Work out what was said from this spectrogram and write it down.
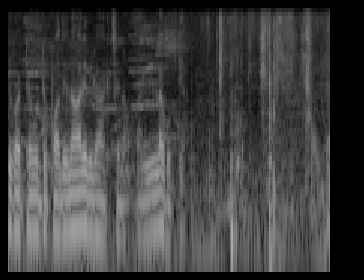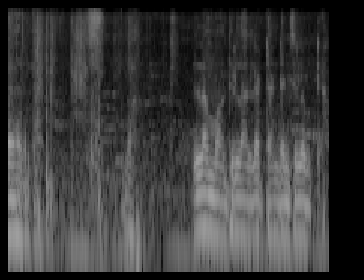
ഈ കൊറ്റൻ കുട്ടി പതിനാല് കിലോ ഇറച്ചി ഉണ്ടാവും. നല്ല കുട്ടിയാണ് നല്ല മതിയുള്ള നല്ല ടെൻഡൻസിയുള്ള കുട്ടിയാണ്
